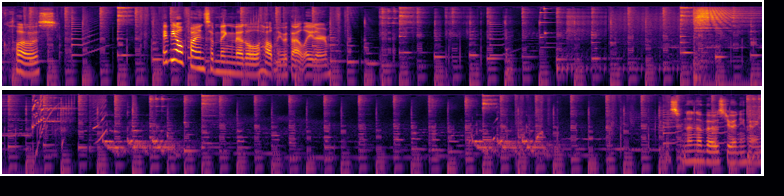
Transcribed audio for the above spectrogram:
Close. I'll find something that'll help me with that later. Okay, so none of those do anything.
